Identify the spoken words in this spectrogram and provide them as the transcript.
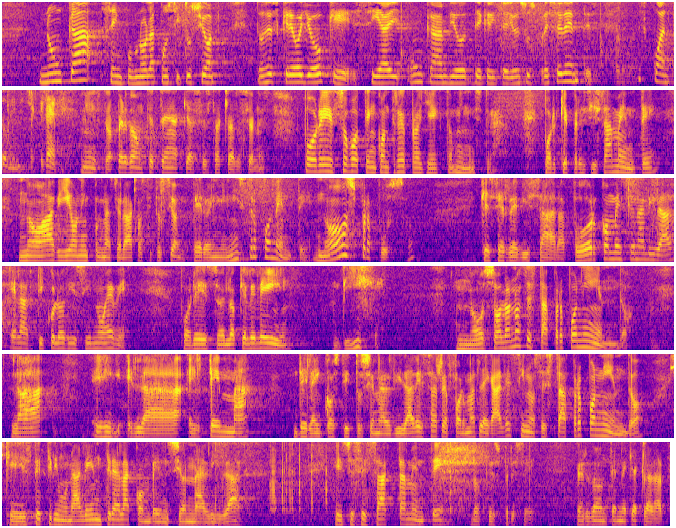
Nunca se impugnó la Constitución. Entonces creo yo que sí hay un cambio de criterio en sus precedentes. ¿Es cuánto, ministra? Gracias. Ministra, perdón que tenga que hacer estas aclaraciones. Por eso voté en contra del proyecto, ministra, porque precisamente no había una impugnación a la Constitución, pero el ministro ponente nos propuso que se revisara por convencionalidad el artículo 19. Por eso en lo que le leí dije no solo nos está proponiendo eh, el tema de la inconstitucionalidad de esas reformas legales, sino se está proponiendo que este tribunal entre a la convencionalidad. Eso es exactamente lo que expresé. Perdón, tenía que aclarar.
